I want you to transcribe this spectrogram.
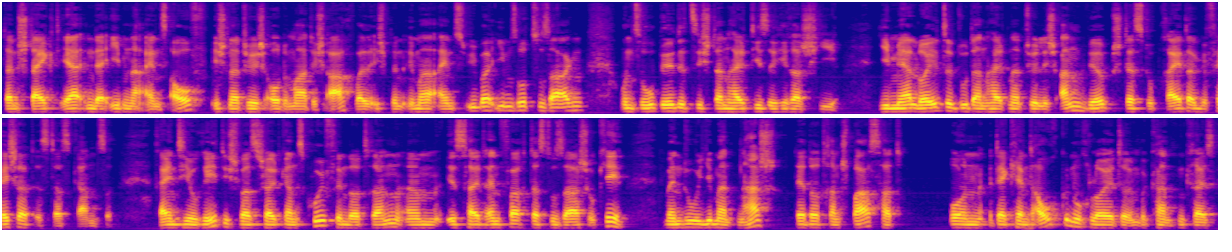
dann steigt er in der Ebene eins auf. Ich natürlich automatisch auch, weil ich bin immer eins über ihm sozusagen. Und so bildet sich dann halt diese Hierarchie. Je mehr Leute du dann halt natürlich anwirbst, desto breiter gefächert ist das Ganze. Rein theoretisch, was ich halt ganz cool finde dran, ähm, ist halt einfach, dass du sagst, okay, wenn du jemanden hast, der dort dran Spaß hat, und der kennt auch genug Leute im Bekanntenkreis.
